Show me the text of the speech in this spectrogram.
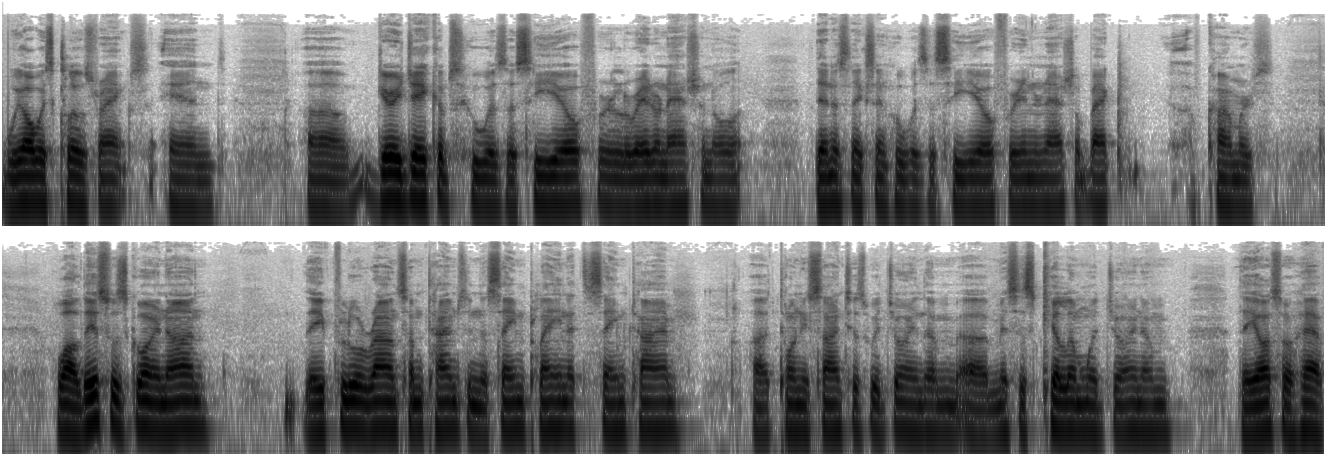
we always closed ranks. And uh, Gary Jacobs, who was the CEO for Laredo National, Dennis Nixon, who was the CEO for International Bank of Commerce, while this was going on, they flew around sometimes in the same plane at the same time. Uh, Tony Sanchez would join them. Uh, Mrs. Killam would join them. They also have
